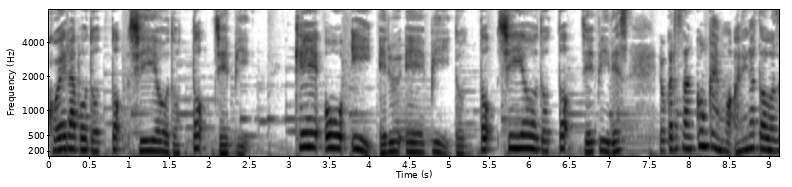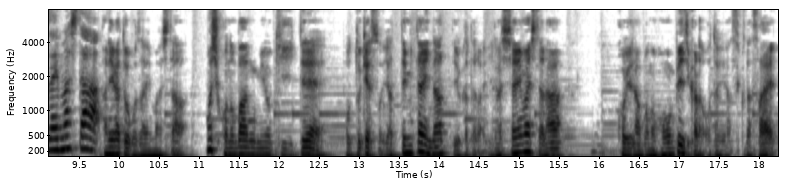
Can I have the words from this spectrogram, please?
声ラボ .co.jp koelab.co.jp です。岡田さん、今回もありがとうございました。ありがとうございました。もしこの番組を聞いて、ポッドキャストやってみたいなっていう方がいらっしゃいましたら、声ラボのホームページからお問い合わせください。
